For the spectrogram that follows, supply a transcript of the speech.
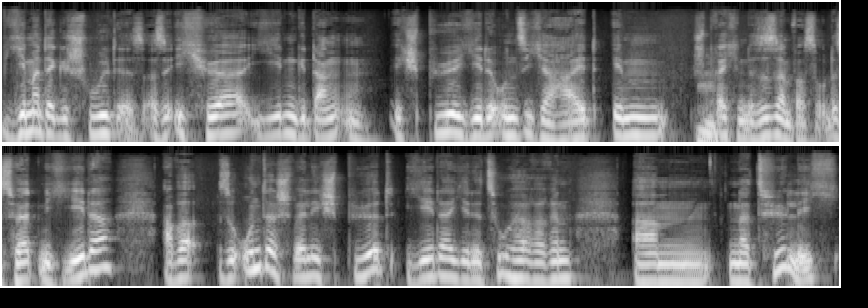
jemand, der geschult ist. Also ich höre jeden Gedanken. Ich spüre jede Unsicherheit im Sprechen. Das ist einfach so. Das hört nicht jeder, aber so unterschwellig spürt jeder, jede Zuhörerin ähm, natürlich,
